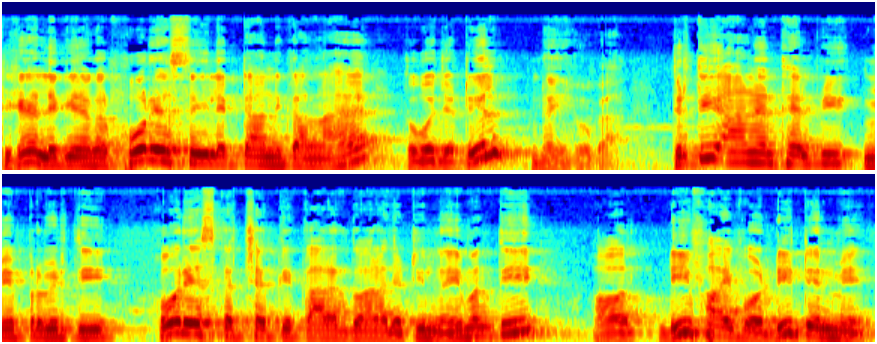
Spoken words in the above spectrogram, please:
ठीक है? लेकिन अगर फोर एस से इलेक्ट्रॉन निकालना है तो वह जटिल नहीं होगा। तृतीय आयन एंथैल्पी में प्रवृत्ति फोर एस कक्षक के कारक द्वारा जटिल नहीं बनती और डी फाइव और डी टेन में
